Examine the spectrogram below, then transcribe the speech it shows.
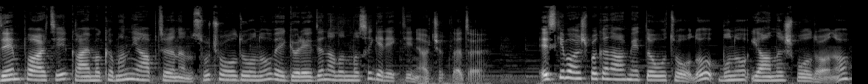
DEM Parti kaymakamın yaptığının suç olduğunu ve görevden alınması gerektiğini açıkladı. Eski Başbakan Ahmet Davutoğlu bunu yanlış bulduğunu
